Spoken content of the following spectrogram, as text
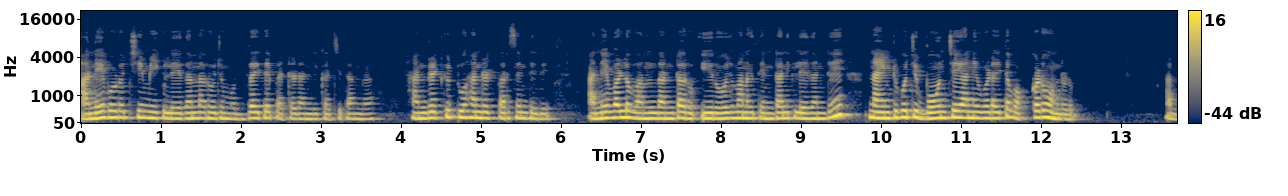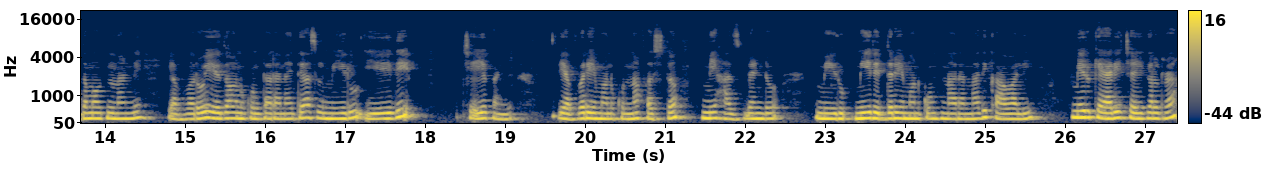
అనేవాడు వచ్చి మీకు లేదన్న రోజు ముద్ద అయితే పెట్టడండి ఖచ్చితంగా. హండ్రెడ్కి టూ హండ్రెడ్ పర్సెంట్ ఇది. అనేవాళ్ళు వంద అంటారు ఈరోజు మనకు తినడానికి లేదంటే నా ఇంటికి వచ్చి భోంచేయి అయితే ఒక్కడు ఉండడు. అర్థమవుతుందండి? ఎవ్వరూ ఏదో అనుకుంటారని అయితే అసలు మీరు ఏది చేయకండి. ఎవరు ఏమనుకున్నా ఫస్ట్ మీ హస్బెండ్ మీరు మీరిద్దరు ఏమనుకుంటున్నారన్నది కావాలి. మీరు క్యారీ చేయగలరా?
